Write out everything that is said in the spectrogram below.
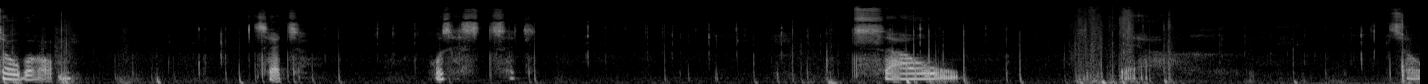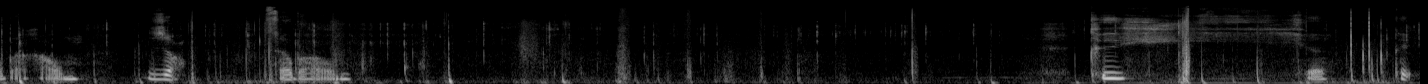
Zauberraum. Z. Wo ist Z? Zauber. Zauberraum. So. Zauberraum. Küche. Küche.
